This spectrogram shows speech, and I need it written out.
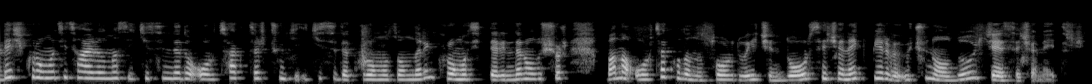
Kardeş kromatit ayrılması ikisinde de ortaktır çünkü ikisi de kromozomların kromatitlerinden oluşur. Bana ortak olanı sorduğu için doğru seçenek 1 ve 3'ün olduğu C seçeneğidir.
